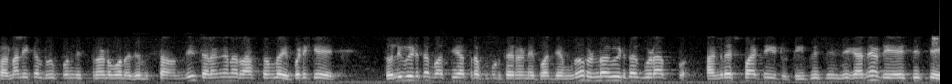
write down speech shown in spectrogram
ప్రణాళికలు రూపొందిస్తున్నాడు మనకు తెలుస్తా ఉంది. తెలంగాణ రాష్ట్రంలో ఇప్పటికే తొలి విడత బస్ యాత్ర పూర్తయిన నేపథ్యంలో రెండో విడత కూడా కాంగ్రెస్ పార్టీ ఇటు టీపీసీసీ కానీ అటు ఏఐసీసీ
